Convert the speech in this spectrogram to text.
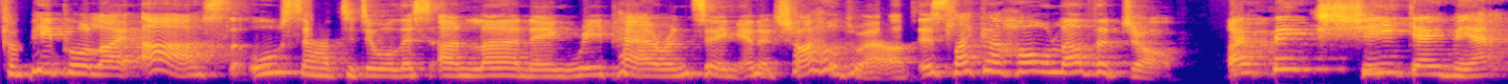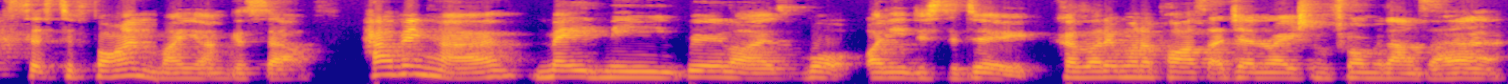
for people like us that also have to do all this unlearning, reparenting in a child world, it's like a whole other job. I think she gave me access to find my younger self. Having her made me realize what I needed to do because I didn't want to pass that generational trauma down to her.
